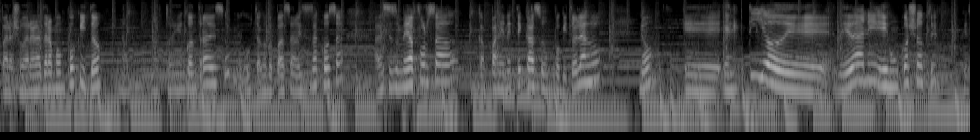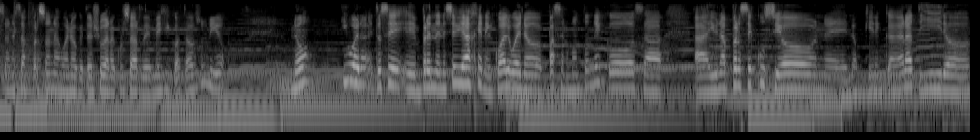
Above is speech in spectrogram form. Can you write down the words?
para ayudar a la trama un poquito. No, estoy en contra de eso, me gusta cuando pasan a veces esas cosas. A veces son media forzada, capaz en este caso un poquito largo, ¿no? Eh, el tío de, de Dani es un coyote, que son esas personas, bueno, que te ayudan a cruzar de México a Estados Unidos, ¿no? Y bueno, entonces eh, emprenden ese viaje en el cual, bueno, pasan un montón de cosas, hay una persecución, eh, los quieren cagar a tiro,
